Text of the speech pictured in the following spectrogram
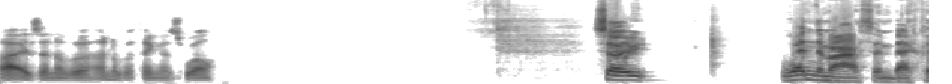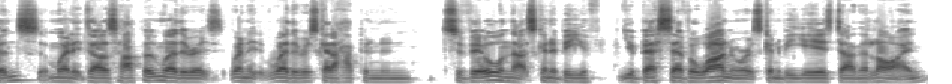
that is another another thing as well. So when the marathon beckons and when it does happen, whether it's when it whether it's going to happen in Seville and that's going to be your best ever one, or it's going to be years down the line,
